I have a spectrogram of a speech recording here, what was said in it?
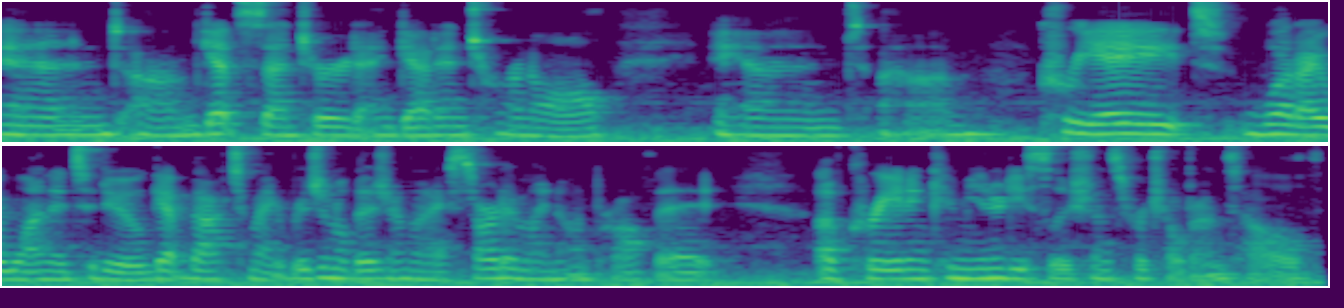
and um, get centered and get internal and um, create what I wanted to do. Get back to my original vision when I started my nonprofit of creating community solutions for children's health.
